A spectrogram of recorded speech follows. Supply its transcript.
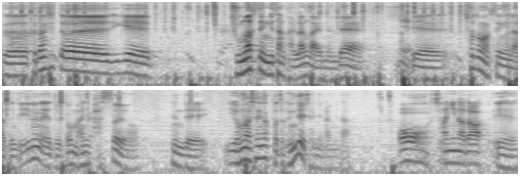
그, 그 당시 때 이게 중학생 이상 관람가였는데 예. 예, 초등학생이라든지 이런 애들도 많이 봤어요. 근데 이 영화 생각보다 굉장히 잔인합니다. 오 잔인하다. 예,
